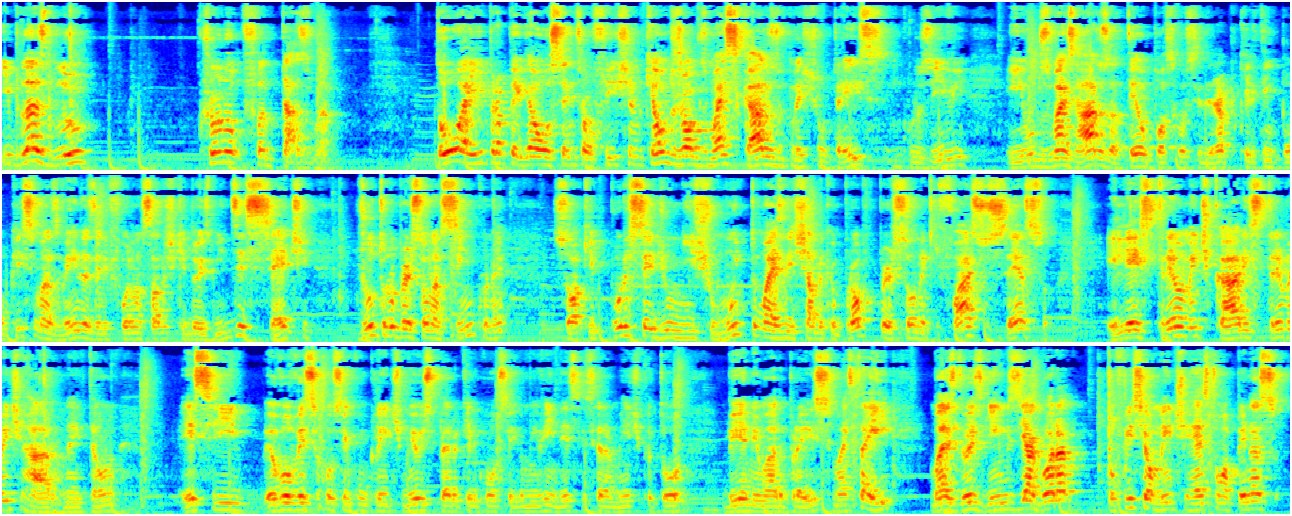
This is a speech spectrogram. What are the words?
E Blast Blue Chrono Fantasma. Tô aí para pegar o Central Fiction, que é um dos jogos mais caros do PlayStation 3, inclusive, e um dos mais raros até, eu posso considerar, porque ele tem pouquíssimas vendas, ele foi lançado acho que em 2017, junto do Persona 5, né? Só que por ser de um nicho muito mais nichado que o próprio Persona, que faz sucesso, ele é extremamente caro e extremamente raro, né? Então, esse eu vou ver se eu consigo com um cliente meu, espero que ele consiga me vender, sinceramente, que eu tô bem animado para isso, mas tá aí, mais dois games e agora oficialmente restam apenas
